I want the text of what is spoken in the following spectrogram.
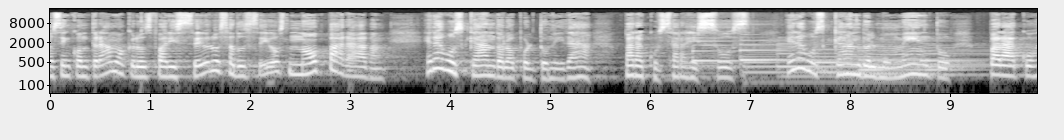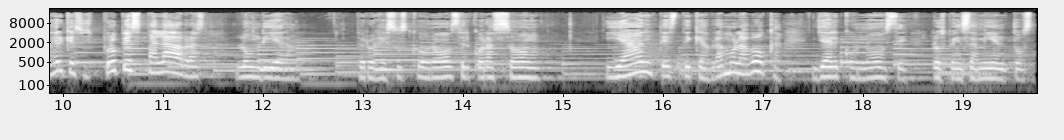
nos encontramos que los fariseos y los saduceos no paraban. Era buscando la oportunidad para acusar a Jesús. Era buscando el momento para acoger que sus propias palabras lo hundieran. Pero Jesús conoce el corazón y antes de que abramos la boca, ya Él conoce los pensamientos.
